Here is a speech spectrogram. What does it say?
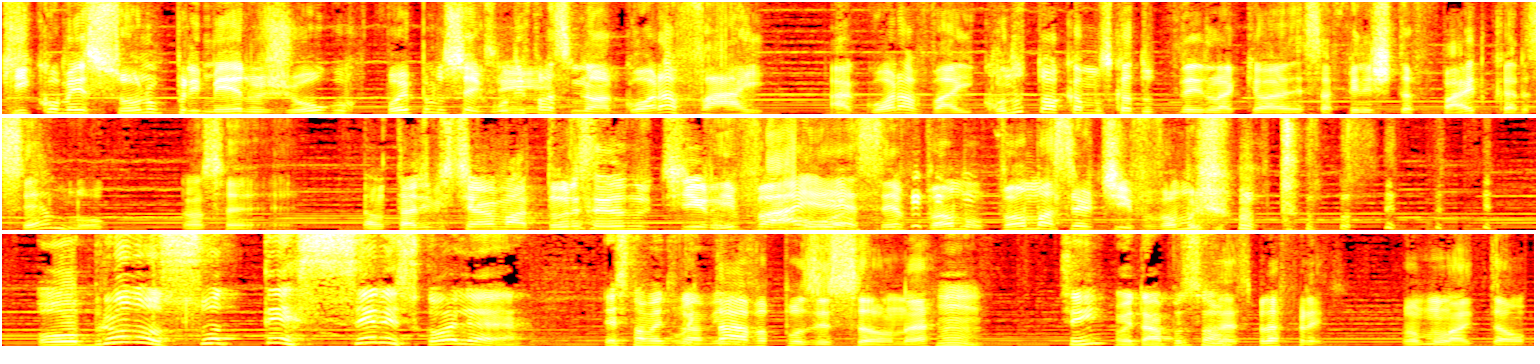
que começou no primeiro jogo, foi pelo segundo Sim. e fala assim: não, agora vai, agora vai. E quando toca a música do trailer lá, que é essa Finish the Fight, cara, você é louco. Nossa, é. É o tal de vestir a armadura e dando tiro. E vai, é, você, vamos, vamos assertivo, vamos junto. Ô, Bruno, sua terceira escolha desse 99 Oitava posição, né? Hum, sim, oitava posição. Mais pra frente. Vamos lá, então.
